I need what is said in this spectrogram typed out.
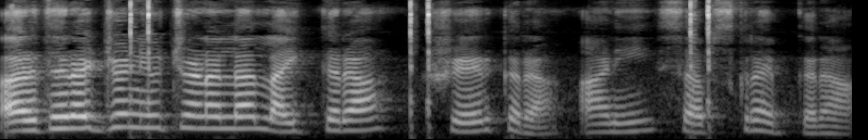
अर्थराज्य न्यूज चॅनलला लाईक करा शेअर करा आणि सबस्क्राईब करा.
